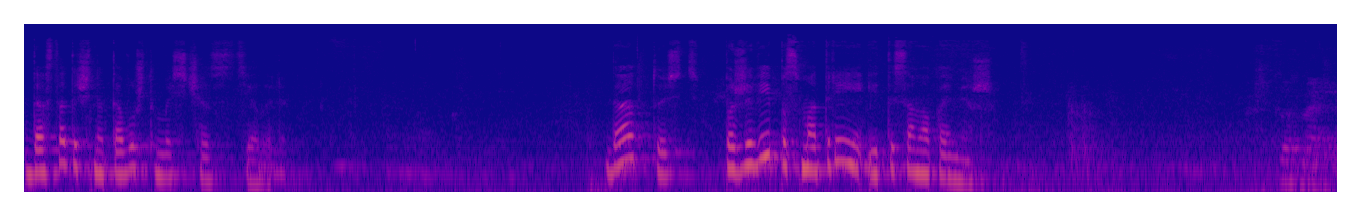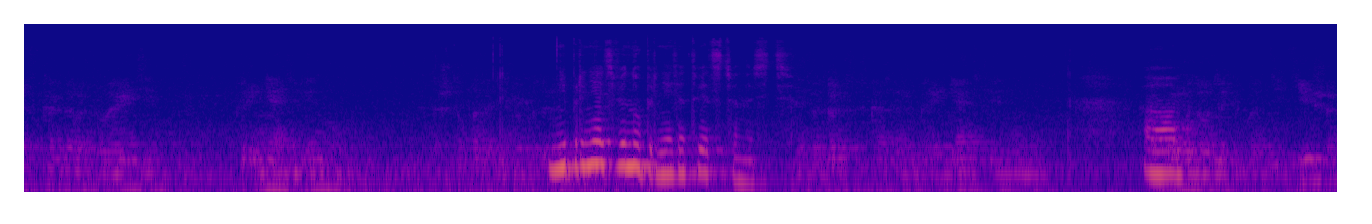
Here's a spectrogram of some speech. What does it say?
достаточно того, что мы сейчас сделали. Да, то есть поживи, посмотри, и ты сама поймешь. Что значит, когда вы говорите принять вину? Это что под этим Не принять вину, принять ответственность. Вы только сказали принять вину. А... По поводу вот этих вот детишек,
